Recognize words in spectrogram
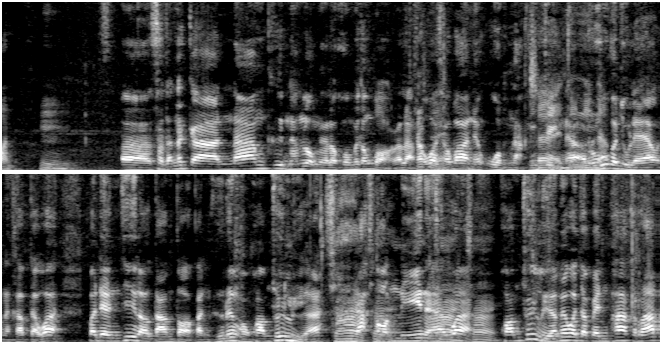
วันอืมเอ่อ สถานการณ์น้ำขึ้นน้ำลงเนี่ยเราคงไม่ต้องบอกแล้วล่ะคเพรับราะว่าผมชาวบ้านเนี่ยอ่วมหนักจริงๆใช่นะตอนนี้หนักรู้กันอยู่แล้วนะครับแต่ว่าประเด็นที่เราตามต่อกันคือเรื่องของความช่วยเหลือใช่ณใช่ตอนนี้นะฮะใช่ว่าใช่ความช่วยเหลือไม่ว่าจะเป็นภาครัฐ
